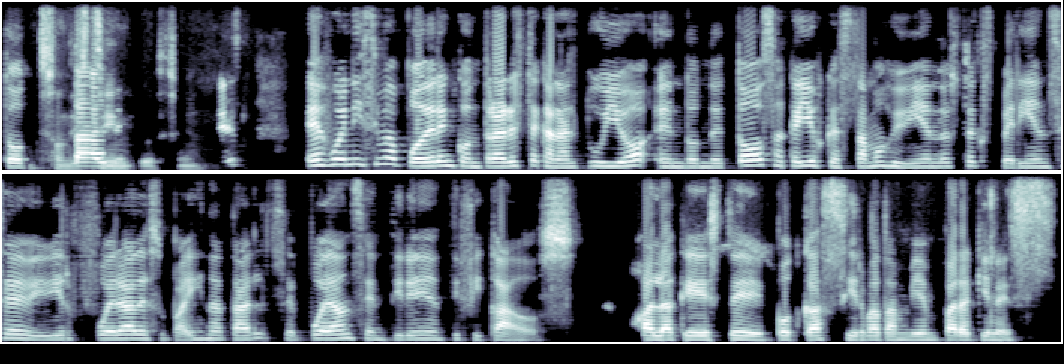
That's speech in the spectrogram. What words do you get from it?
totalmente son distintos. Es buenísimo poder encontrar este canal tuyo en donde todos aquellos que estamos viviendo esta experiencia de vivir fuera de su país natal se puedan sentir identificados. Ojalá que este podcast sirva también para quienes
